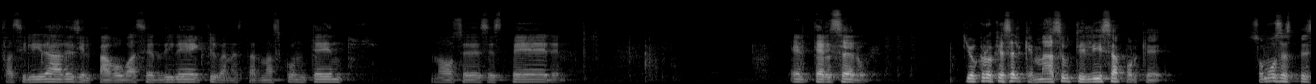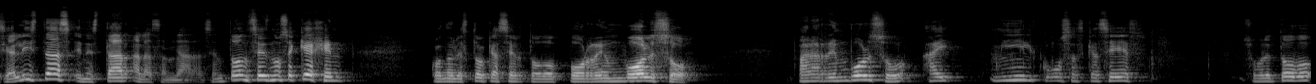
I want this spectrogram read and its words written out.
facilidades y el pago va a ser directo y van a estar más contentos. No se desesperen. El tercero, yo creo que es el que más se utiliza porque somos especialistas en estar a las andadas. Entonces no se quejen cuando les toque hacer todo por reembolso. Para reembolso hay mil cosas que hacer. Sobre todo,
